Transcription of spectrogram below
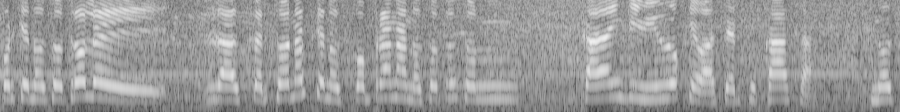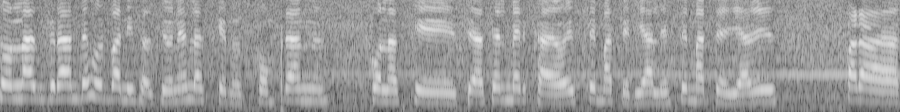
porque nosotros le, las personas que nos compran a nosotros son cada individuo que va a hacer su casa no son las grandes urbanizaciones las que nos compran, con las que se hace el mercado este material. Este material es para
